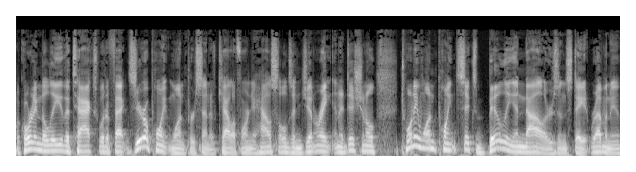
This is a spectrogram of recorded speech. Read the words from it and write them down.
According to Lee, the tax would affect 0.1% of California households and generate an additional $21.6 billion in state revenue,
